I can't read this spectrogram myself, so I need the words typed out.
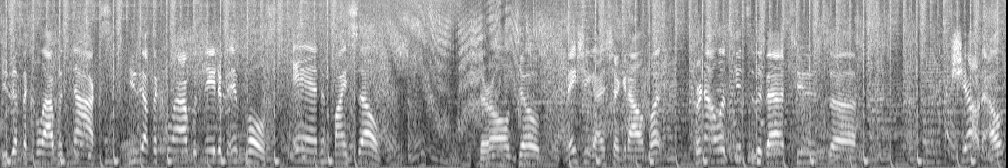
He's got the collab with Nox. He's got the collab with Native Impulse and myself. They're all dope. Make sure you guys check it out. But for now, let's get to the Bad Tunes uh, shout outs.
